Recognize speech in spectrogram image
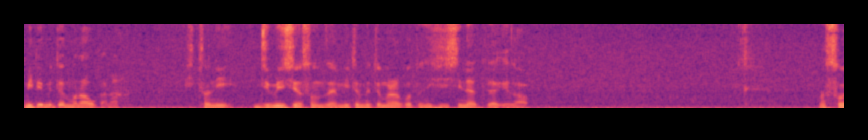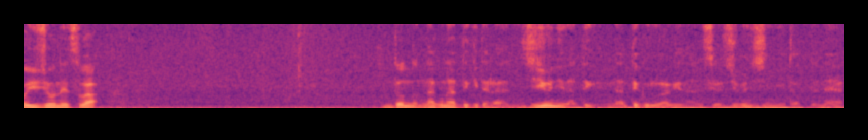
認めてもらおうかな人に自分自身の存在を認めてもらうことに必死になってたけど、まあ、そういう情熱はどんどんなくなってきたら自由になってなってくるわけなんですよ。自分自身にとってね。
